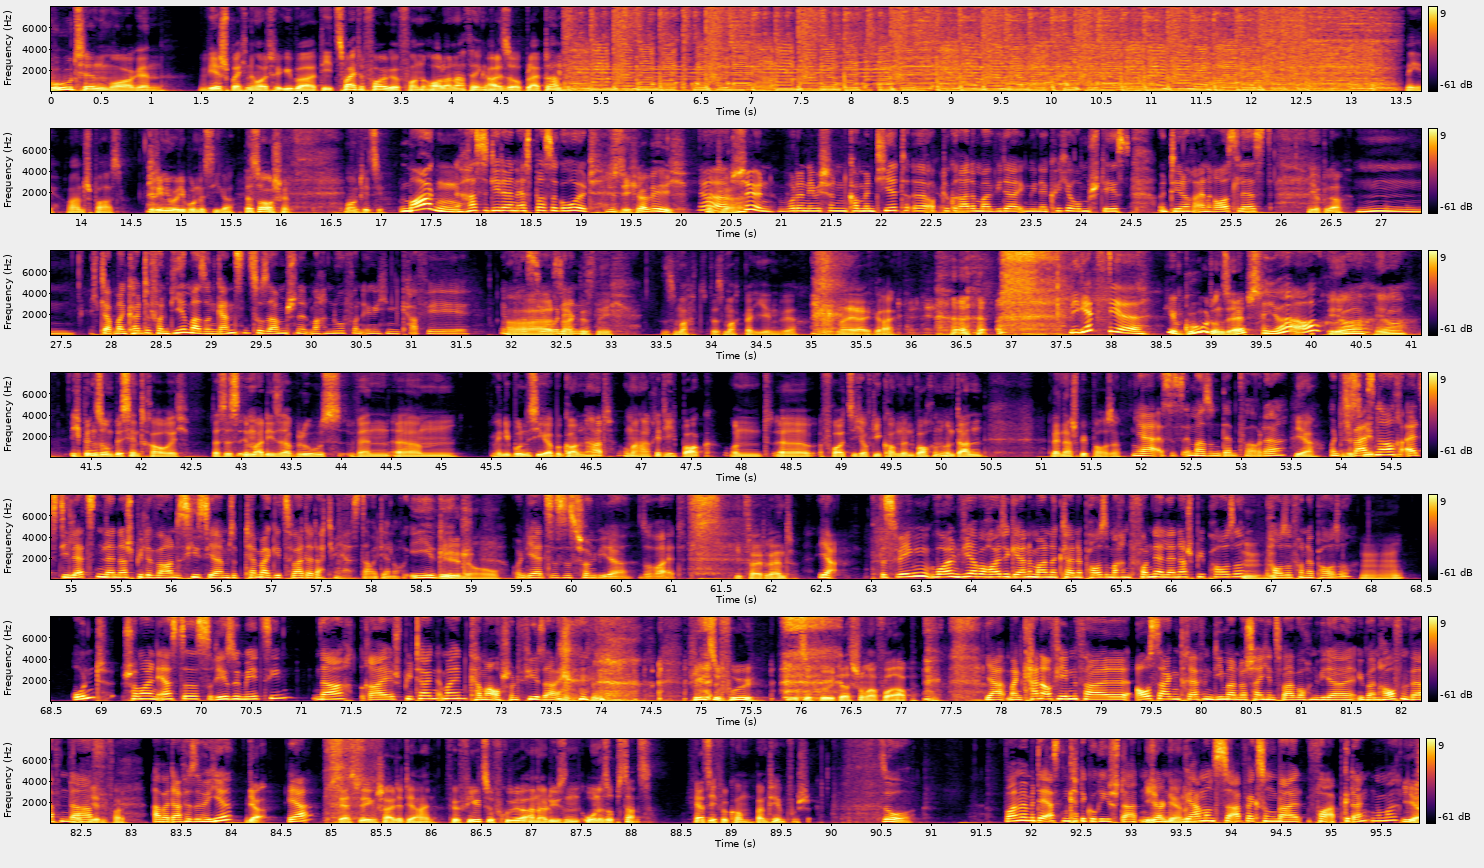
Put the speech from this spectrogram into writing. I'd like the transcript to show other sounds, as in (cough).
Guten Morgen. Wir sprechen heute über die zweite Folge von All or Nothing. Also bleibt dran. Nee, war ein Spaß. Wir reden über die Bundesliga. Das war auch schön. Morgen, Tizi. Morgen, hast du dir deinen Espresso geholt? Ja, sicherlich. Ja, schön. Wurde nämlich schon kommentiert, äh, ob du gerade mal wieder irgendwie in der Küche rumstehst und dir noch einen rauslässt. Ja, klar. Ich glaube, man könnte von dir mal so einen ganzen Zusammenschnitt machen, nur von irgendwelchen Ah, Kaffee-Impressionen. sag das nicht. Das macht, das macht gleich irgendwer. (laughs) Naja, egal. Wie geht's dir? Ja, gut. Und selbst? Ja, auch. Ja, ja. Ich bin so ein bisschen traurig. Das ist immer dieser Blues, wenn, ähm, wenn die Bundesliga begonnen hat und man hat richtig Bock und äh, freut sich auf die kommenden Wochen und dann Länderspielpause. Ja, es ist immer so ein Dämpfer, oder? Ja. Und ich weiß noch, als die letzten Länderspiele waren, es hieß ja im September geht's weiter, dachte ich mir, ja, das dauert ja noch ewig. Genau. Und jetzt ist es schon wieder soweit. Die Zeit rennt. Ja. Deswegen wollen wir aber heute gerne mal eine kleine Pause machen von der Länderspielpause. Pause von der Pause. Mhm. Und schon mal ein erstes Resümee ziehen. Nach drei Spieltagen immerhin. Kann man auch schon viel sagen. (laughs) Viel zu früh. Viel zu früh. Das schon mal vorab. ja, man kann auf jeden Fall Aussagen treffen, die man wahrscheinlich in zwei Wochen wieder über den Haufen werfen darf. Auf jeden Fall. Aber dafür sind wir hier. Ja, Ja. deswegen schaltet ihr ein. Für viel zu frühe Analysen ohne Substanz. Herzlich willkommen beim Themenfrühstück. So. Wollen wir mit der ersten Kategorie starten? Ja, gerne. Wir haben uns zur Abwechslung mal vorab Gedanken gemacht. Ja,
